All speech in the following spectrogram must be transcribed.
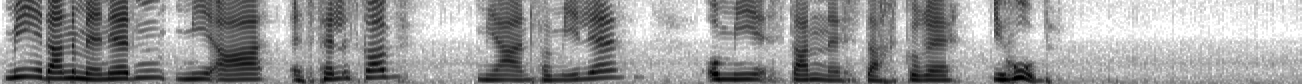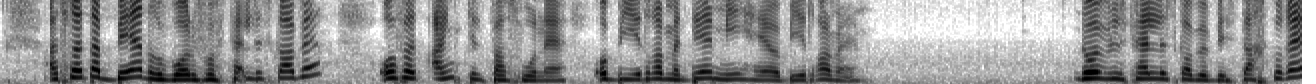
Vi i denne menigheten vi er et fellesskap, vi er en familie og vi står sterkere i hop. Jeg tror det er bedre både for fellesskapet og for enkeltpersoner å bidra med det vi har å bidra med. Da vil fellesskapet bli sterkere.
